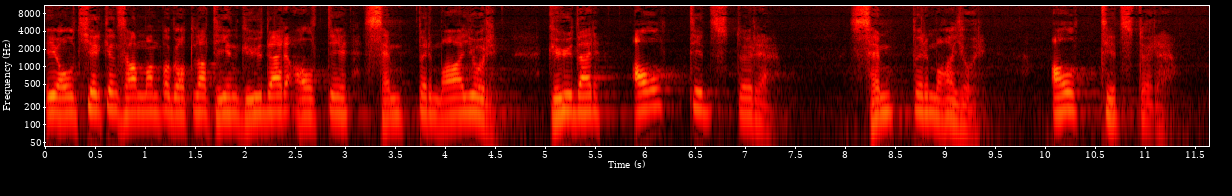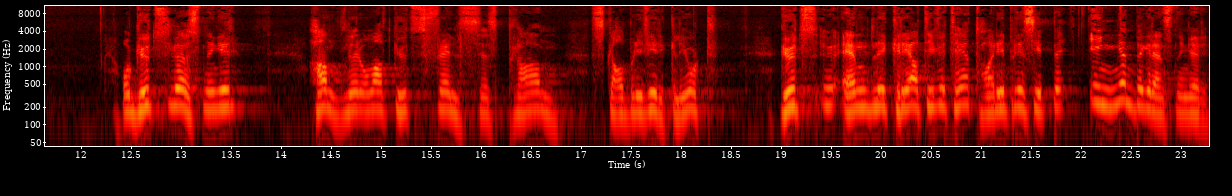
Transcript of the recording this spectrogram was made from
I oldkirken sa man på godt latin Gud er alltid semper major. Gud er alltid større. Semper major. Alltid større. Og Guds løsninger handler om at Guds frelsesplan skal bli virkeliggjort. Guds uendelige kreativitet har i prinsippet ingen begrensninger.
